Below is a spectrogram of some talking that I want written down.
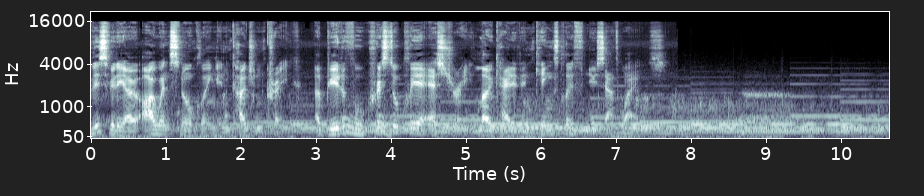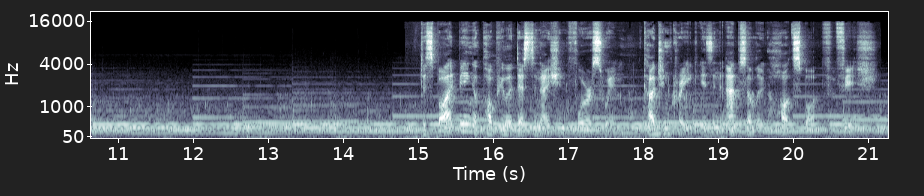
For this video, I went snorkeling in Cudgen Creek, a beautiful crystal clear estuary located in Kingscliff, New South Wales. Despite being a popular destination for a swim, Cudgen Creek is an absolute hotspot for fish.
